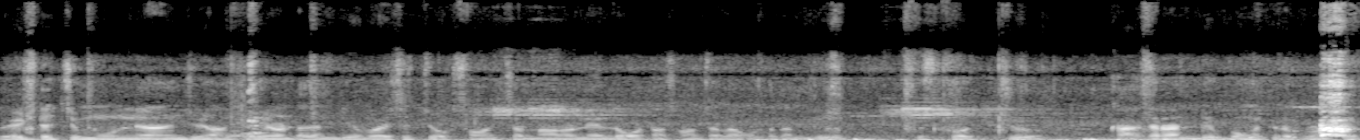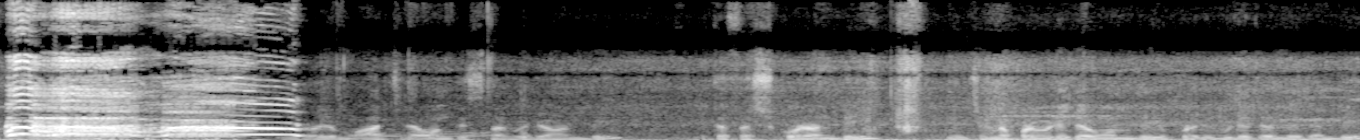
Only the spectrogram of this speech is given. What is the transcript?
వెయిట్ వచ్చి మూడు నెలల నుంచి నాలుగు కేజీలు ఉంటుందండి. వయసు వచ్చి ఒక సంవత్సరం నాలుగు నెలలు ఒకటి సంవత్సరం దాకా ఉంటుందండి. చూసుకోవచ్చు. కగర్ అండి బొంగ తిరుగులు ఈరోజు మార్చి లెవెన్త్ ఇస్తున్న వీడియో అండి. అయితే ఫ్రెష్ కూడా అండి. నేను చిన్నప్పుడు వీడియో ఉంది ఇప్పుడు ఇది వీడియో లేదండి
